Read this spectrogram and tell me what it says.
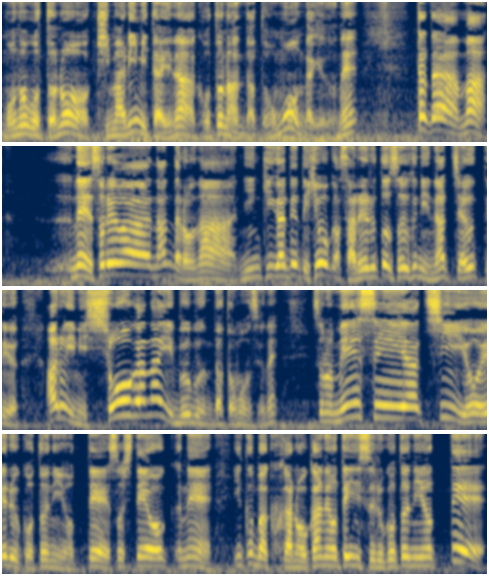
物事の決まりみたいなことなんだと思うんだけどね。ただ、まあ、ね、それはなんだろうな、人気が出て評価されるとそういう風になっちゃうっていう、ある意味しょうがない部分だと思うんですよね。その名声や地位を得ることによって、そしてね、幾ばくかのお金を手にすることによって、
